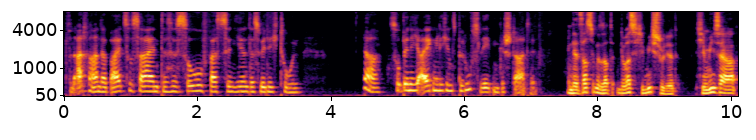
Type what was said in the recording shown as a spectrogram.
von Anfang an dabei zu sein, das ist so faszinierend, das will ich tun. Ja, so bin ich eigentlich ins Berufsleben gestartet. Und jetzt hast du gesagt, du hast Chemie studiert. Chemie ist ja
